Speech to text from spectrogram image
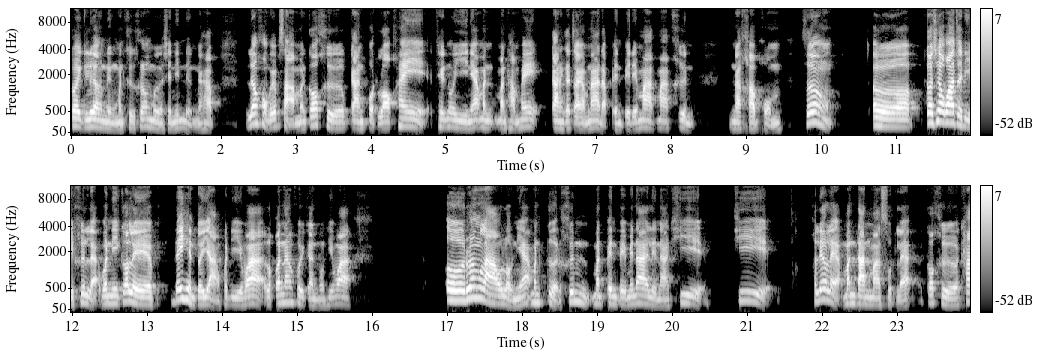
ก็อีกเรื่องหนึ่งมันคือเครื่องมือชนิดหนึ่งนะครับ เรื่องของเว็บสามมันก็คือการปลดล็อกให้เทคโนโลยีเนี้ยมันมันทำให้การกระจายอำนาจเป็นไปได้มากมากขึ้นนะครับผมซึ่งเออก็เชื่อว่าจะดีขึ้นแหละ วันนี้ก็เลยได้เห็นตัวอย่างพอดีว่า เราก็นั่งคุยกันตรงที่ว่า เออเรื่องราวเหล่านี้มันเกิดขึ้นมันเป็นไปไม่ได้เลยนะที่ที่เขาเรียกอะไรมันดันมาสุดแล้วก็คือถ้า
